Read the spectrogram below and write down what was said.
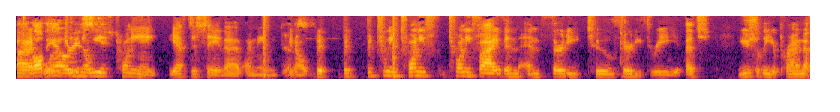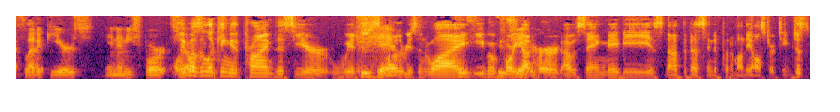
Uh, All the well, injuries? you know, he is 28. You have to say that. I mean, you know, Yes. but but between 20, 25 and and 32, 33, that's usually your prime athletic years in any sport. Well, he wasn't looking at prime this year, which is Touche. part of the reason why, Touche- even before he got hurt, I was saying maybe it's not the best thing to put him on the All Star team. Just,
